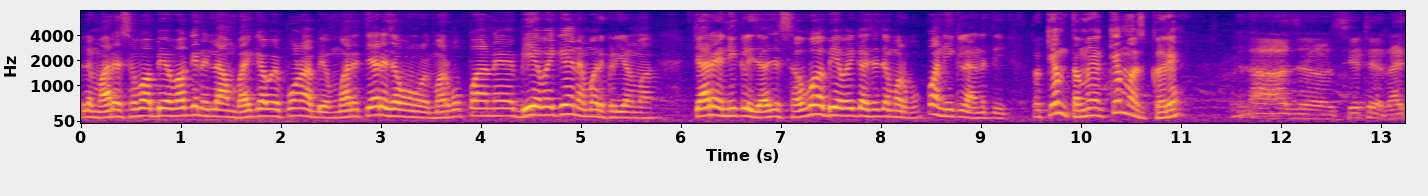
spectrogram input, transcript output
એટલે મારે સવા બે વાગે ને એટલે આમ ભાગ્યા હોય પોણા બે. મારે ત્યારે જવાનું હોય. મારા પપ્પાને બે વાગે ને અમારી ઘડિયાળમાં. ત્યારે નીકળી જાય. આજે સવા બે વાગ્યા છે મારા પપ્પા નીકળ્યા નથી. તો કેમ તમે કેમ ઘરે? આજ શેઠે રાત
